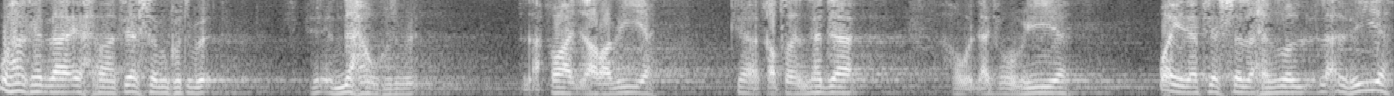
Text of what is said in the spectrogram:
وهكذا يحفظ ما تيسر من كتب النحو كتب القواعد العربية كقطر الندى أو الأجرومية وإذا تيسر حفظ الألفية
